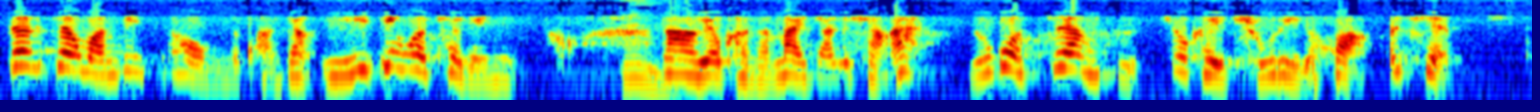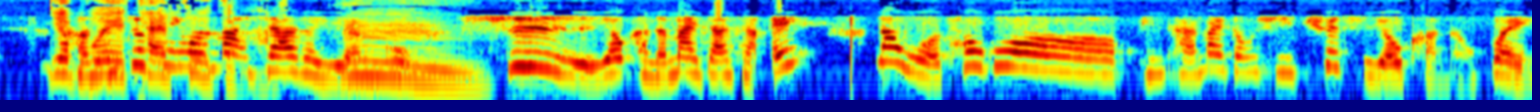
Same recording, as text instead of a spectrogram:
认证完毕之后，我们的款项一定会退给你。好，嗯，那有可能卖家就想，哎，如果这样子就可以处理的话，而且可能就是因为卖家的缘故，嗯、是有可能卖家想，哎。那我透过平台卖东西，确实有可能会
